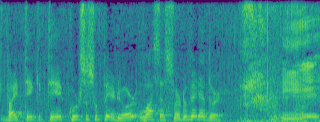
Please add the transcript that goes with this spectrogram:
vai ter que ter curso superior o assessor do vereador. E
